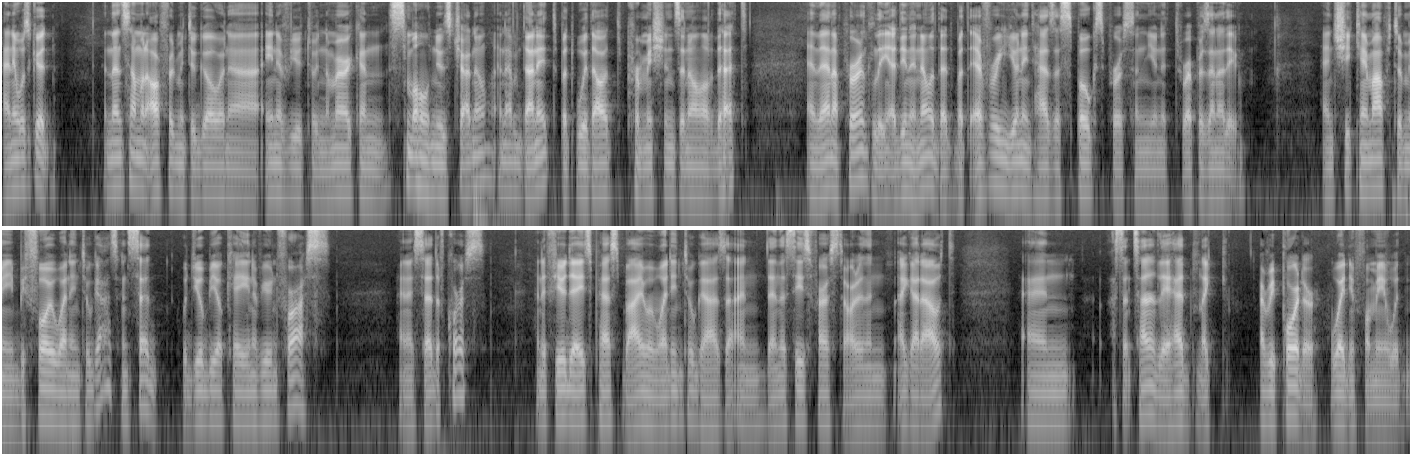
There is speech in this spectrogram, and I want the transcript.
and it was good. And then someone offered me to go in an interview to an American small news channel, and I've done it, but without permissions and all of that. And then apparently, I didn't know that, but every unit has a spokesperson, unit representative. And she came up to me before we went into Gaza and said, Would you be okay interviewing for us? And I said, Of course. And a few days passed by, we went into Gaza, and then the ceasefire started, and I got out. And suddenly I had like a reporter waiting for me with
